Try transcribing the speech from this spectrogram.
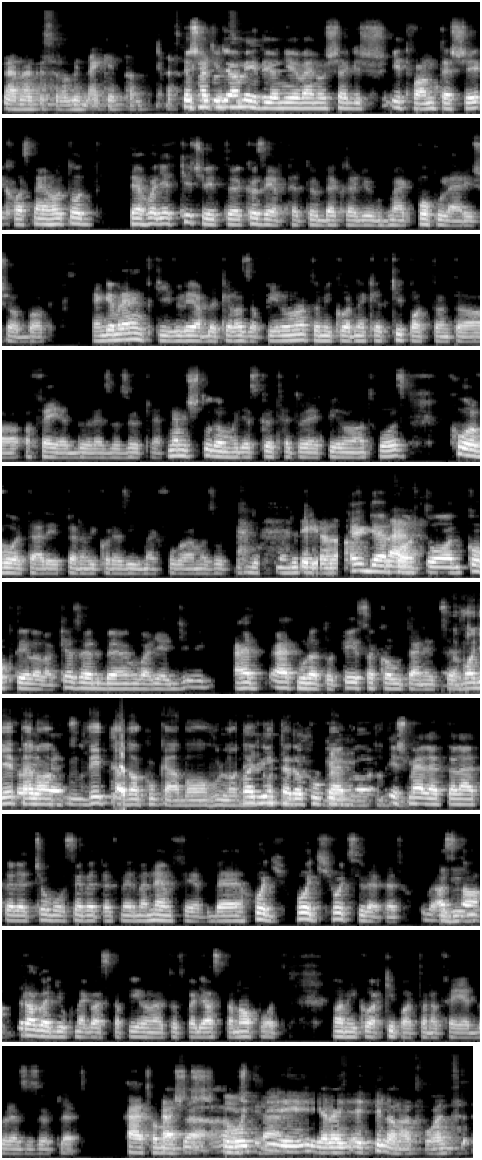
Nem, köszönöm mindenképpen. Ezt és hát ugye a média nyilvánosság is itt van, tessék, használhatod de hogy egy kicsit közérthetőbbek legyünk, meg populárisabbak. Engem rendkívül érdekel az a pillanat, amikor neked kipattant a, a fejedből ez az ötlet. Nem is tudom, hogy ez köthető egy pillanathoz. Hol voltál éppen, amikor ez így megfogalmazott? Mondjuk Igen, tengerparton, koktéllal a kezedben, vagy egy át, átmulatott éjszaka után egyszer. Vagy éppen a, vitted a kukába a hulladékot. Vagy vitted a kukába, és mellette láttál egy csomó szemetet, mert már nem fért be. Hogy, hogy, hogy született? Azt a, ragadjuk meg azt a pillanatot, vagy azt a napot, amikor kipattan a fejedből ez az ötlet. Hát, ha más hát, igen, egy, egy pillanat volt,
